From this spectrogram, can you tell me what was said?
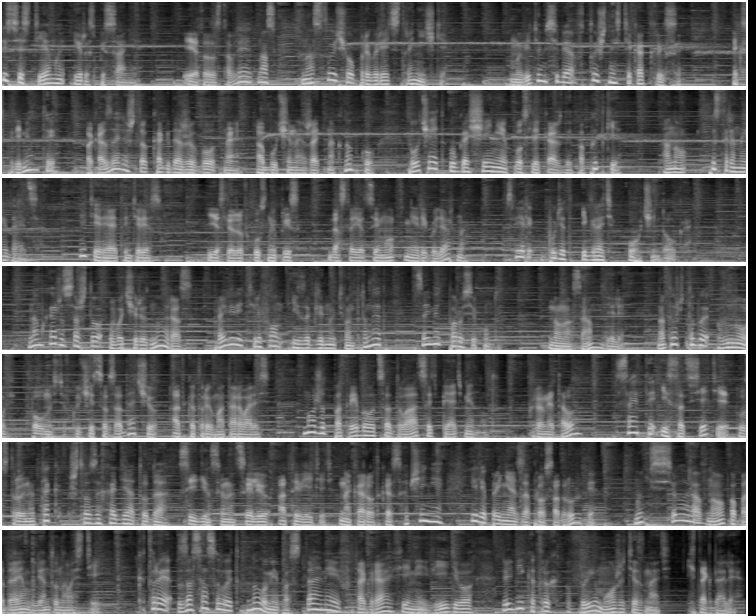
без системы и расписания. И это заставляет нас настойчиво проверять странички. Мы ведем себя в точности как крысы. Эксперименты — показали, что когда животное, обученное жать на кнопку, получает угощение после каждой попытки, оно быстро наедается и теряет интерес. Если же вкусный приз достается ему нерегулярно, зверь будет играть очень долго. Нам кажется, что в очередной раз проверить телефон и заглянуть в интернет займет пару секунд. Но на самом деле, на то, чтобы вновь полностью включиться в задачу, от которой мы оторвались, может потребоваться 25 минут. Кроме того, Сайты и соцсети устроены так, что заходя туда с единственной целью ответить на короткое сообщение или принять запрос о дружбе, мы все равно попадаем в ленту новостей, которые засасывают новыми постами, фотографиями, видео, людьми, которых вы можете знать и так далее.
